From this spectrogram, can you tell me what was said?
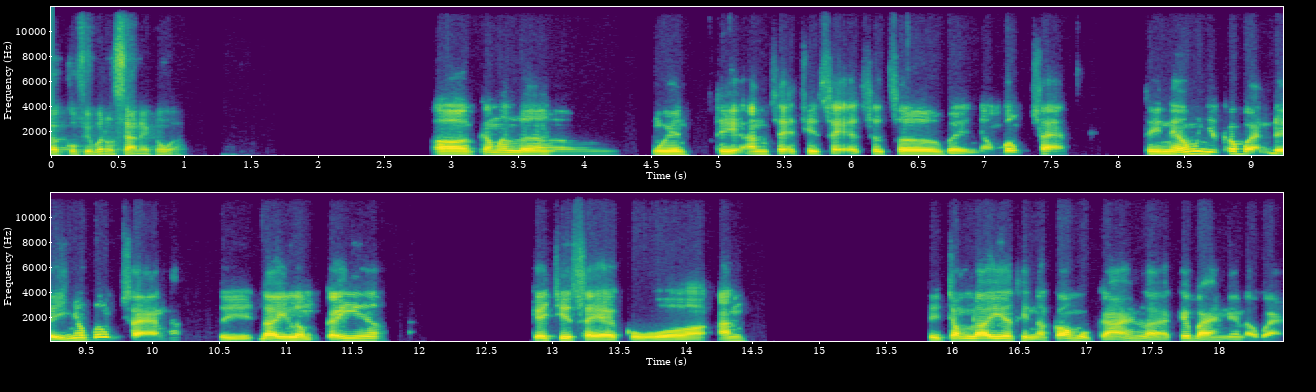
uh, cổ phiếu bất động sản này không ạ? Ờ, cảm ơn uh, Nguyên. Thì anh sẽ chia sẻ sơ sơ về nhóm bất động sản. Thì nếu như các bạn để ý nhóm bất động sản thì đây là một cái cái chia sẻ của anh. Thì trong đây thì nó có một cái là cái bảng này là bảng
